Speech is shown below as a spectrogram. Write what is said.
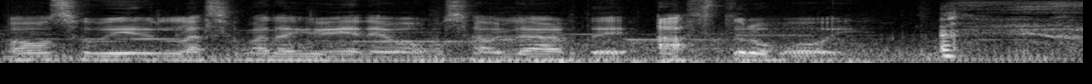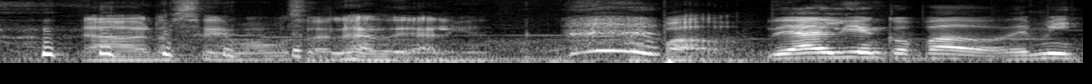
vamos a subir la semana que viene, vamos a hablar de Astro Boy. No, no sé, vamos a hablar de alguien copado. De alguien copado, de mí.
